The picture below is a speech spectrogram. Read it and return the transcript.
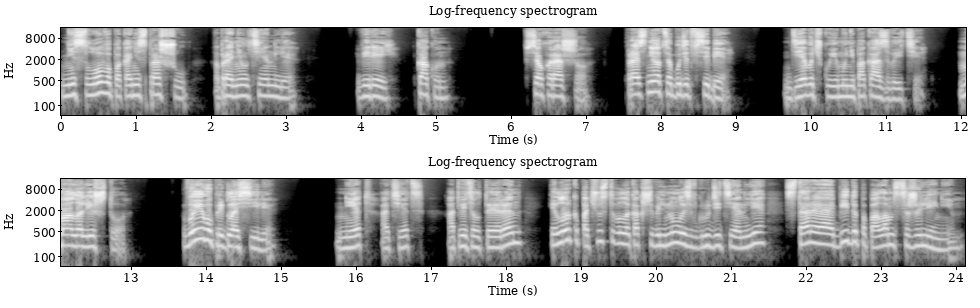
«Ни слова пока не спрошу», — обронил Тенле. «Верей, как он?» «Все хорошо. Проснется, будет в себе. Девочку ему не показывайте. Мало ли что. Вы его пригласили?» «Нет, отец», — ответил Тейрен, и Лорка почувствовала, как шевельнулась в груди Тианле старая обида пополам с сожалением.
